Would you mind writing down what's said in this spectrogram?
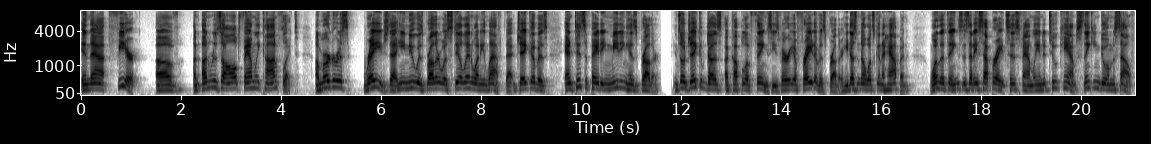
in that fear of an unresolved family conflict, a murderous rage that he knew his brother was still in when he left, that Jacob is anticipating meeting his brother and so Jacob does a couple of things. He's very afraid of his brother, he doesn't know what's going to happen. One of the things is that he separates his family into two camps, thinking to himself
